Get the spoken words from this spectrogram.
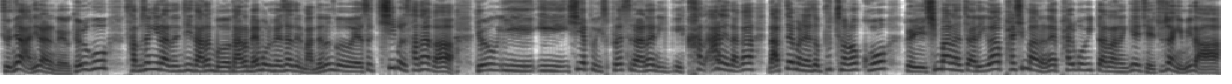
전혀 아니라는 거예요. 결국 삼성이라든지 다른 뭐 다른 메모리 회사들이 만드는 거에서 칩을 사다가 결국 이, 이 CF 익스프레스라는 이, 이칸 안에다가 납땜을 해서 붙여놓고 그 10만 원짜리가 80만 원에 팔고 있다라는 게 제 주장입니다.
